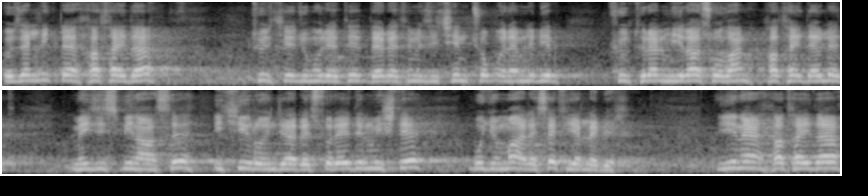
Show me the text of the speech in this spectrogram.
Özellikle Hatay'da Türkiye Cumhuriyeti devletimiz için çok önemli bir kültürel miras olan Hatay Devlet Meclis binası iki yıl önce restore edilmişti. Bugün maalesef yerle bir. Yine Hatay'da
